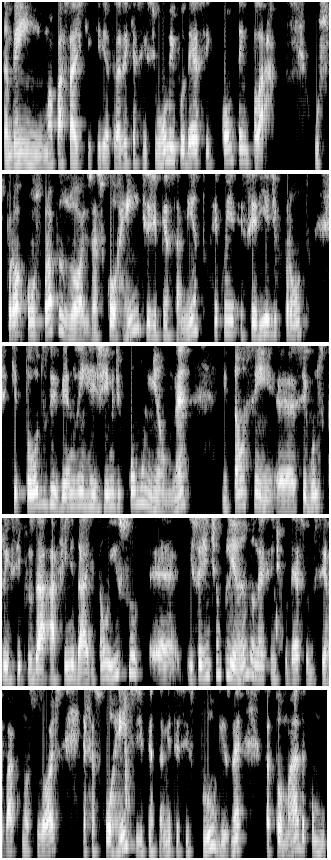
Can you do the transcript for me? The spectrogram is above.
também uma passagem que queria trazer, que é assim, se o homem pudesse contemplar os pró, com os próprios olhos as correntes de pensamento, reconheceria de pronto que todos vivemos em regime de comunhão, né? Então, assim, é, segundo os princípios da afinidade. Então, isso, é, isso a gente ampliando, né, se a gente pudesse observar com nossos olhos, essas correntes de pensamento, esses plugs, né, essa tomada, como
